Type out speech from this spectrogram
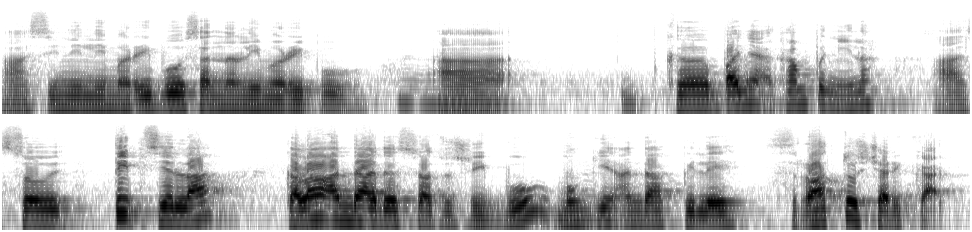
Uh, sini 5000 sana 5000. Hmm. Uh, ke banyak company lah. Uh, so tips ialah kalau anda ada 100,000 hmm. mungkin anda pilih 100 syarikat.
